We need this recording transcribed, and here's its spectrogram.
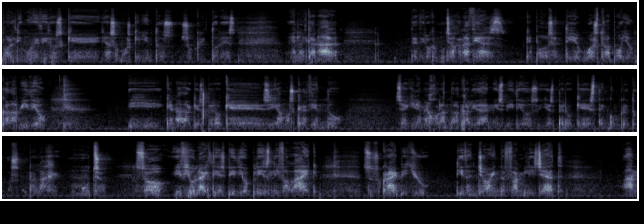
Por último deciros que ya somos 500 suscriptores en el canal. Deciros que muchas gracias, que puedo sentir vuestro apoyo en cada vídeo y que nada, que espero que sigamos creciendo. Seguiré mejorando la calidad de mis vídeos y espero que este en concreto os relaje mucho. So, if you like this video, please leave a like, subscribe if you didn't join the family yet, and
